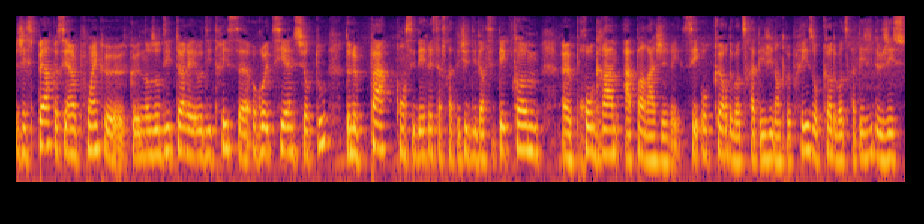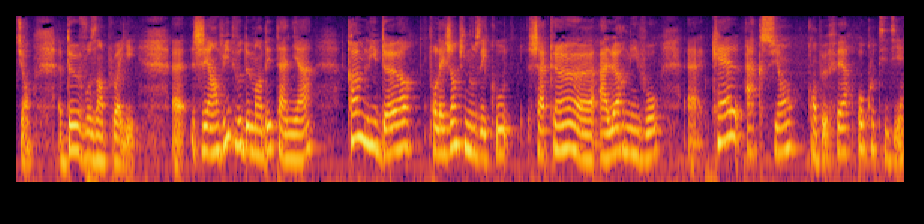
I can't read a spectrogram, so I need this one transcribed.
J'espère que c'est un point que, que, nos auditeurs et auditrices euh, retiennent surtout, de ne pas considérer sa stratégie de diversité comme un programme à part à gérer. C'est au cœur de votre stratégie d'entreprise, au cœur de votre stratégie de gestion de vos employés. Euh, J'ai envie de vous demander, Tania, comme leader, pour les gens qui nous écoutent, chacun euh, à leur niveau, euh, quelle action qu'on peut faire au quotidien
